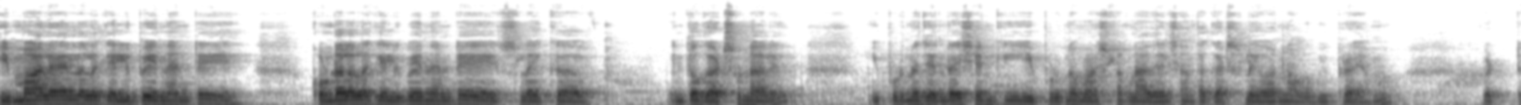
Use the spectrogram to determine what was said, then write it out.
హిమాలయాలకు వెళ్ళిపోయిందంటే కొండలకి వెళ్ళిపోయిందంటే ఇట్స్ లైక్ uh, ఎంతో గట్స్ ఉండాలి. ఇప్పుడున్న జనరేషన్కి ఇప్పుడున్న మనుషులకు నాకు తెలిసి అంత గట్స్ లేవని నా అభిప్రాయం బట్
